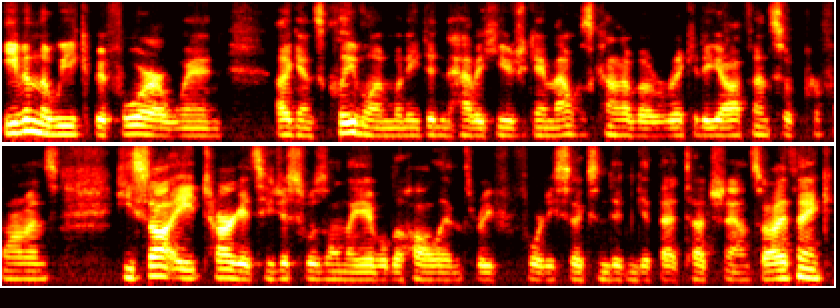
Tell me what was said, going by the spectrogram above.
Even the week before, when against Cleveland, when he didn't have a huge game, that was kind of a rickety offensive performance. He saw eight targets. He just was only able to haul in three for 46 and didn't get that touchdown. So I think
